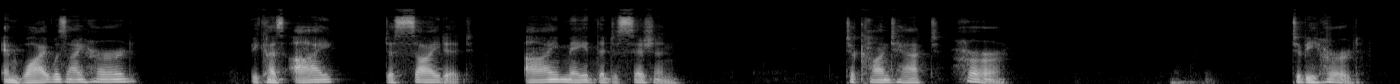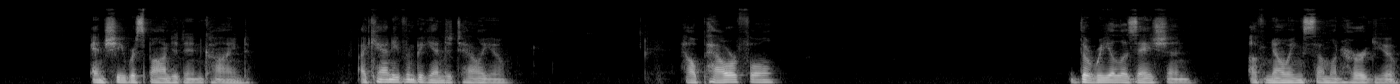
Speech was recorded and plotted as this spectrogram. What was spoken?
And why was I heard? Because I decided, I made the decision to contact her to be heard. And she responded in kind. I can't even begin to tell you how powerful the realization of knowing someone heard you.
